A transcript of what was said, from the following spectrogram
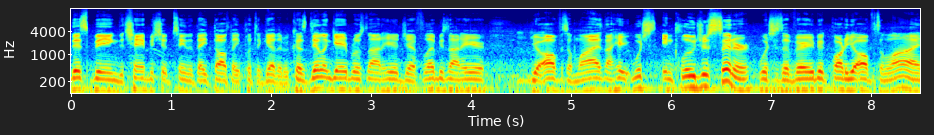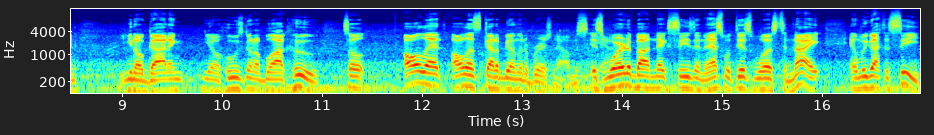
this being the championship team that they thought they put together. Because Dillon Gabriel's not here, Jeff Lebby's not here, Mm-hmm. your offensive line's not here, which includes your center, which is a very big part of your offensive line. You know, guiding, you know, who's going to block who. So all that all that's got to be under the bridge now. It's, it's Yeah. worried about next season, and that's what this was tonight. And we got to see,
